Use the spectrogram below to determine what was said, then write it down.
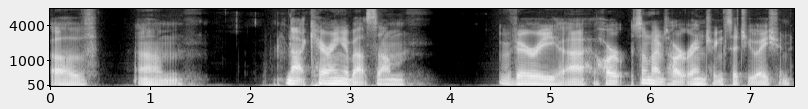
of um, not caring about some very uh, heart sometimes heart wrenching situation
